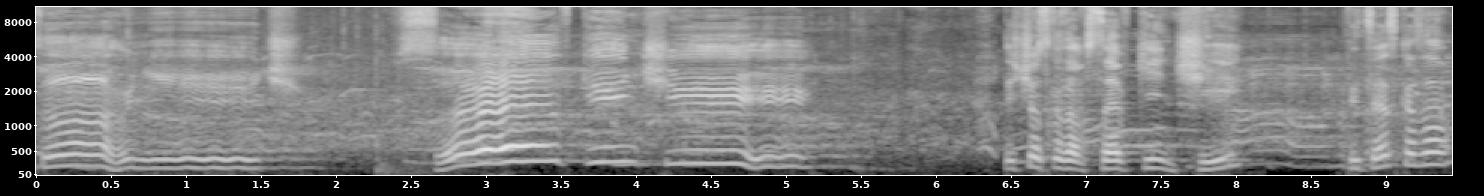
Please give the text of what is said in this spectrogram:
свята ніч, все в кінчі. Ти що сказав, все в кінчі? Ти це сказав?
